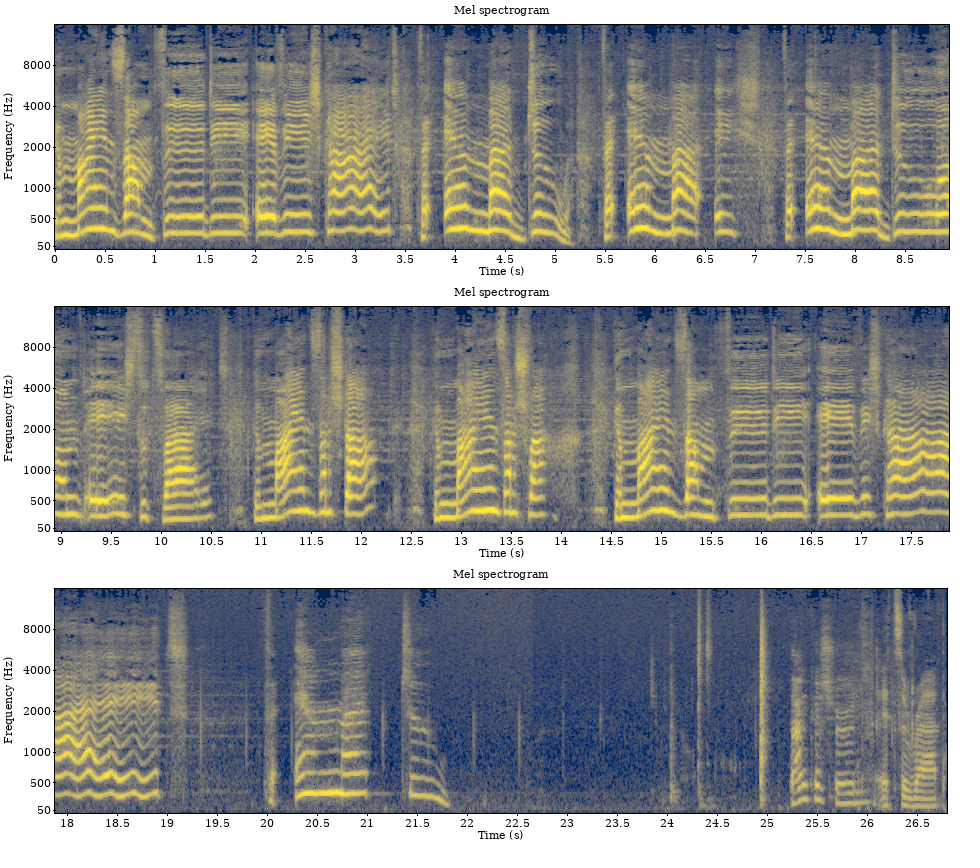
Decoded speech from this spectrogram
gemeinsam für die Ewigkeit. Für immer du, für immer ich, für immer du und ich zu zweit. Gemeinsam stark, gemeinsam schwach, gemeinsam für die Ewigkeit. Für immer du. Dankeschön. It's a rap.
